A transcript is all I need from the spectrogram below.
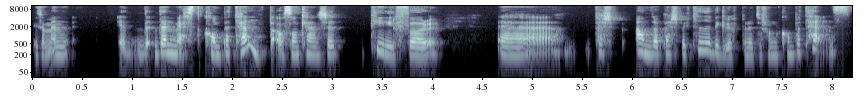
liksom, en, den mest kompetenta och som kanske tillför eh, pers andra perspektiv i gruppen utifrån kompetens.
